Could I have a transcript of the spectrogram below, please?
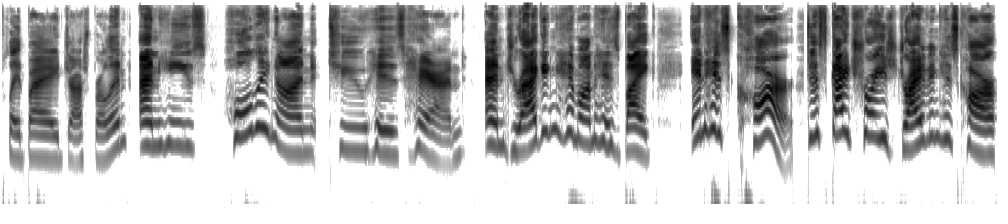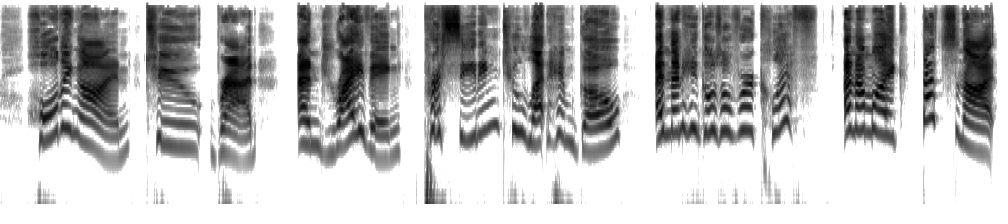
played by Josh Brolin, and he's holding on to his hand and dragging him on his bike in his car. This guy, Troy, is driving his car, holding on to Brad and driving, proceeding to let him go and then he goes over a cliff. And I'm like, that's not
